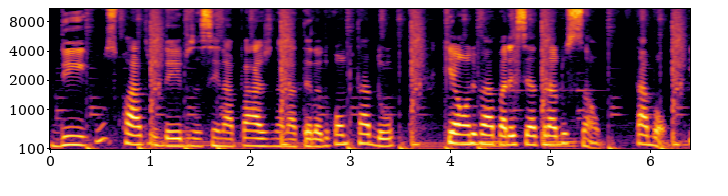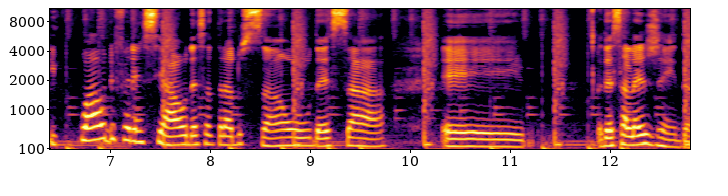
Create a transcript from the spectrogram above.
de uns quatro dedos assim na página, na tela do computador, que é onde vai aparecer a tradução. Tá bom. E qual o diferencial dessa tradução ou dessa é, dessa legenda?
